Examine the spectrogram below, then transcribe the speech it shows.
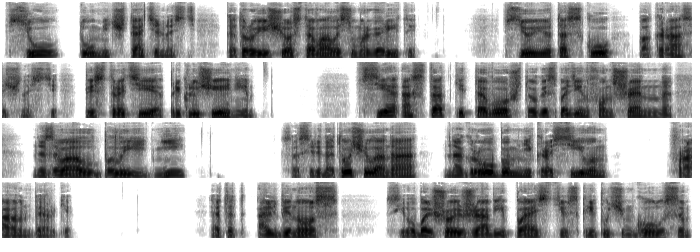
Всю ту мечтательность, которая еще оставалась у Маргариты, всю ее тоску по красочности, пестроте, приключениям. Все остатки того, что господин фон Шенна называл «былые дни», сосредоточила она на грубом, некрасивом Фраунберге. Этот альбинос с его большой жабьей пастью, скрипучим голосом,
